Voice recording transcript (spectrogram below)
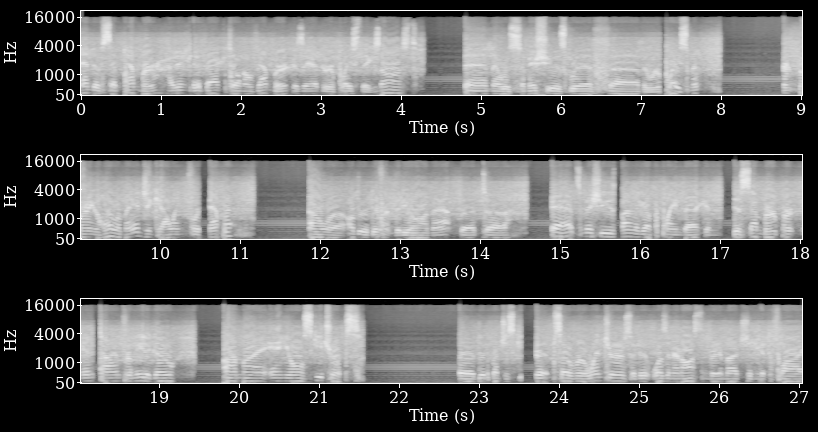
end of September. I didn't get it back until November because they had to replace the exhaust. Then there was some issues with uh, the replacement. Burning a hole in my engine cowling, for example. I'll, uh, I'll do a different video on that, but uh, yeah, I had some issues. Finally got the plane back in December in time for me to go on my annual ski trips. Did a bunch of ski trips over winter, so it wasn't in Austin very much, didn't get to fly.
